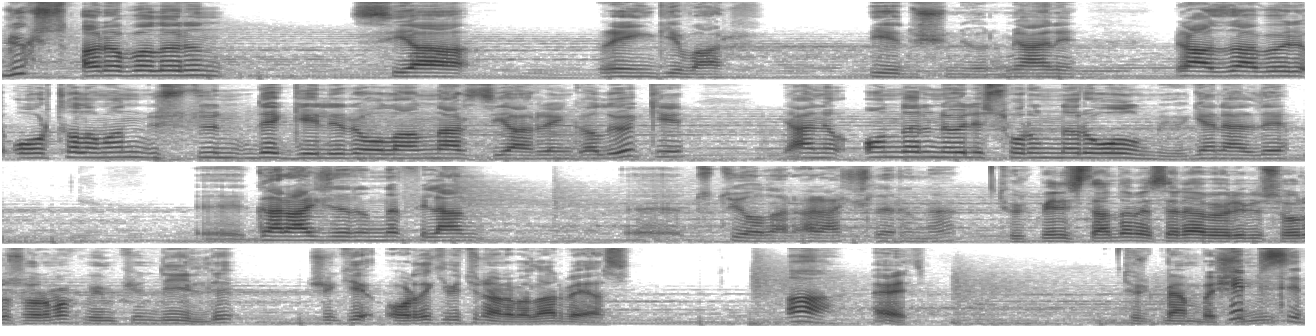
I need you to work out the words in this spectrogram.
lüks arabaların siyah rengi var diye düşünüyorum. Yani biraz daha böyle ortalamanın üstünde geliri olanlar siyah renk alıyor ki yani onların öyle sorunları olmuyor. Genelde e, garajlarında filan e, tutuyorlar araçlarını. Türkmenistan'da mesela böyle bir soru sormak mümkün değildi. Çünkü oradaki bütün arabalar beyaz. Aa, Evet. Türkmenbaşı'nın Hepsi.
